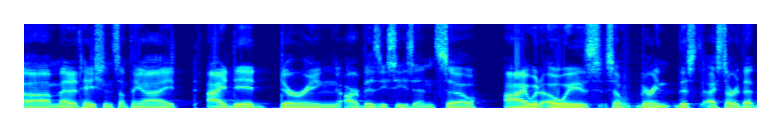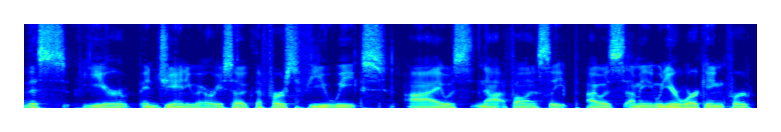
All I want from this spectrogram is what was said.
Uh, meditation is something I I did during our busy season. So I would always so during this I started that this year in January. So like the first few weeks I was not falling asleep. I was I mean when you're working for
